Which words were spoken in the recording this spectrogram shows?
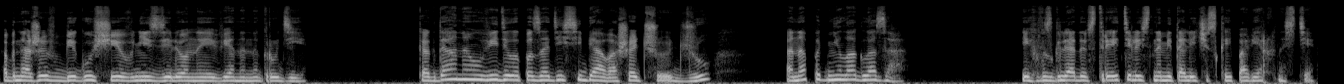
обнажив бегущие вниз зеленые вены на груди. Когда она увидела позади себя вошедшую Джу, она подняла глаза. Их взгляды встретились на металлической поверхности,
